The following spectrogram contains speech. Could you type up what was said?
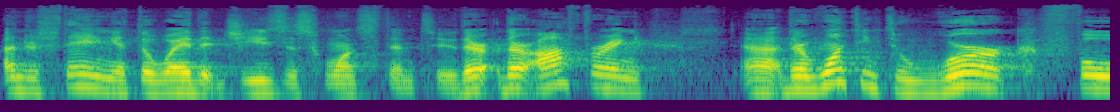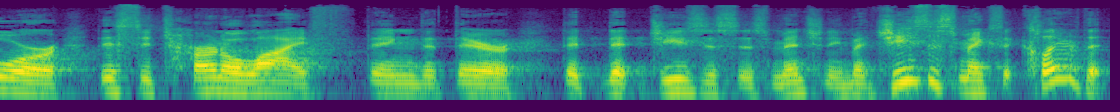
understanding it the way that Jesus wants them to. They're, they're offering, uh, they're wanting to work for this eternal life thing that, they're, that, that Jesus is mentioning. But Jesus makes it clear that,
